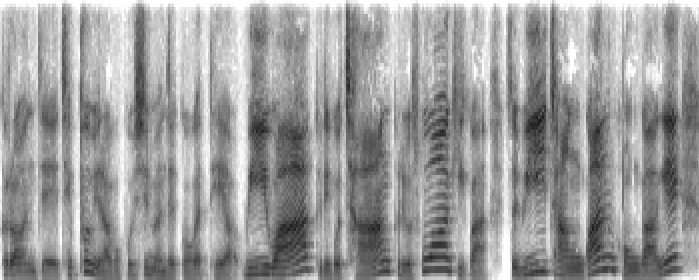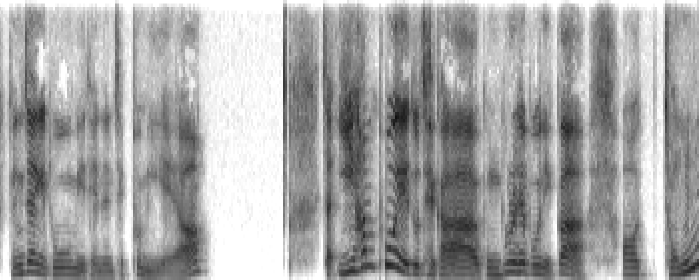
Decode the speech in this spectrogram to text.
그런 이제 제품이라고 보시면 될 것 같아요. 위와 그리고 장 그리고 소화기관 그래서 위장관 건강에 굉장히 도움이 되는 제품이에요. 자, 이 한 포에도 제가 공부를 해보니까, 어, 정말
